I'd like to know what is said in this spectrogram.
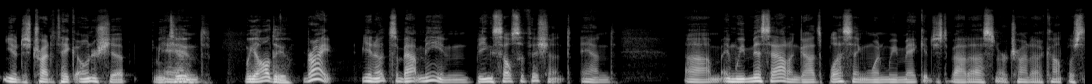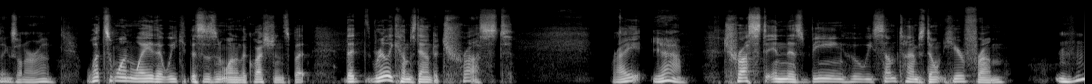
you know just tried to take ownership. Me too. And, We all do. right, you know, it's about me and being self sufficient, and um, and we miss out on God's blessing when we make it just about us and are trying to accomplish things on our own. What's one way that we could, this isn't one of the questions, but that really comes down to trust, right? Yeah. Trust in this being who we sometimes don't hear from, Mm-hmm.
